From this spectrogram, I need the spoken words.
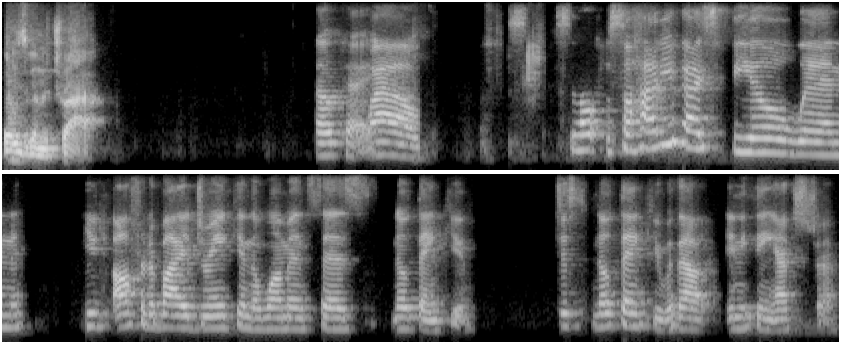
but he's going to try. Okay. Wow. So so how do you guys feel when you offer to buy a drink and the woman says no thank you? Just no thank you without anything extra.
